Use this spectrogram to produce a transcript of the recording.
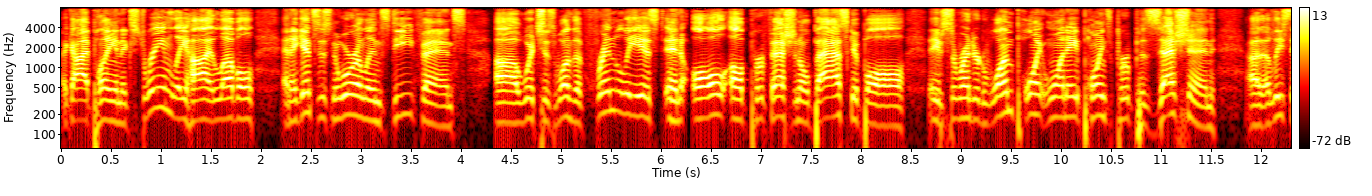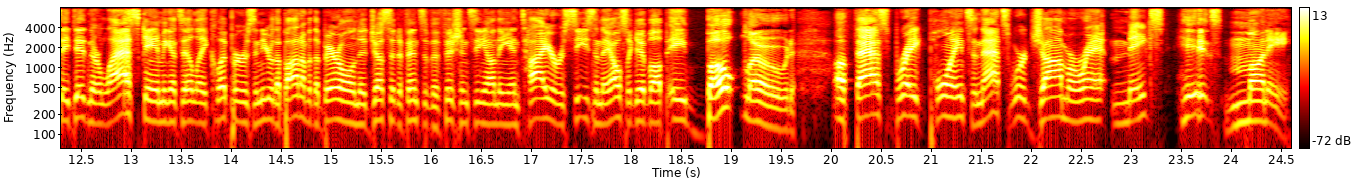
A guy playing extremely high level, and against this New Orleans defense, uh, which is one of the friendliest in all of professional basketball. They've surrendered 1.18 points per possession. Uh, at least they did in their last game against LA Clippers, and near the bottom of the barrel in adjusted defensive efficiency on the entire season. They also give up a boatload of fast break points, and that's where Ja Morant makes his money.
